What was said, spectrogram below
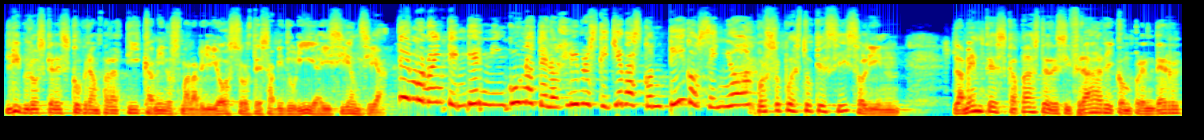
Libros que descubran para ti caminos maravillosos de sabiduría y ciencia. Temo no entender ninguno de los libros que llevas contigo, señor. Por supuesto que sí, Solín. La mente es capaz de descifrar y comprender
